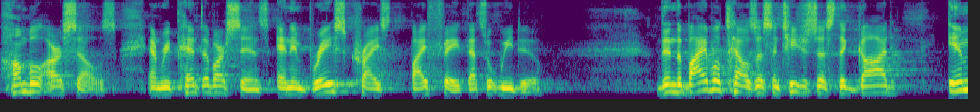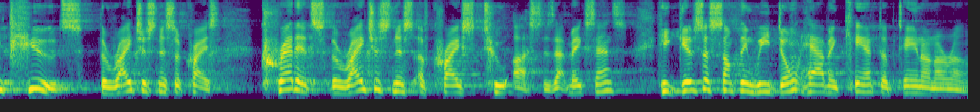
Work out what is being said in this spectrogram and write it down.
humble ourselves and repent of our sins and embrace Christ by faith, that's what we do then the Bible tells us and teaches us that God imputes the righteousness of Christ, credits the righteousness of Christ to us. Does that make sense? He gives us something we don't have and can't obtain on our own.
